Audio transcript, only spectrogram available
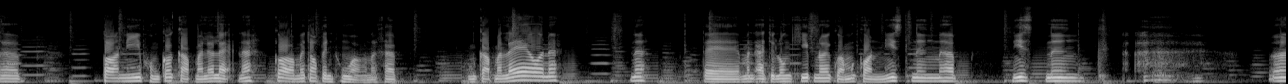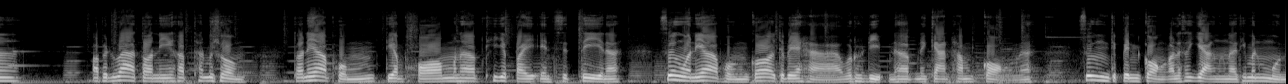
นะครับ ตอนนี้ผมก็กลับมาแล้วแหละนะ ก็ไม่ต้องเป็นห่วงนะครับ ผมกลับมาแล้วนะนะ แต่มันอาจจะลงคลิปน้อยกว่าเมื่อก่อนนิดนึงนะครับ นิดนึงอ่า เอาเป็นว่าตอนนี้ครับท่านผู้ชม ตอนนี้ผมเตรียมพร้อมนะครับที่จะไป N City นะ ซึ่งวันนี้ผมก็จะไปหาวัตถุดิบนะครับในการทำกล่องนะ ซึ่งจะเป็นกล่องอะไรสักอย่างหนึ่งนะที่มันหมุน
